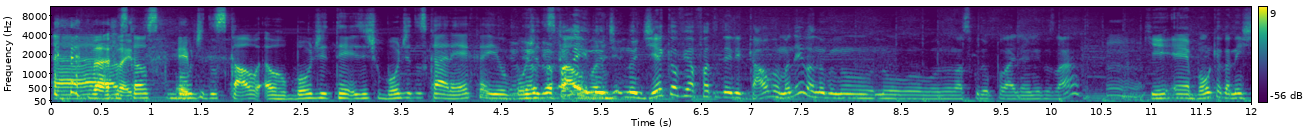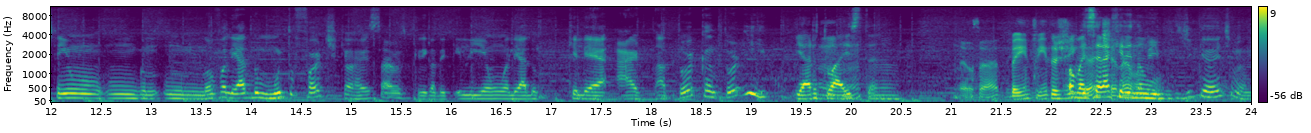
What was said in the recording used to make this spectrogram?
Ah, Vai, os, calvos- o bonde dos calvos. É o bonde tem, existe o bonde dos careca e o Eu, bonde eu, dos eu falei, calvos. no, né? dia, no dia que eu vi a foto dele calvo, eu mandei lá no, no, no- no nosso grupo lá de amigos lá, Hum, que é bom que agora a gente tem um, um, um novo aliado muito forte, que é o Harry Styles, porque ele, é um aliado que ele é ator, cantor e rico. E Arthur Uhum. Né? exato. Bem-vindo, gigante, mas será que né, ele não- mano? Bem gigante, mano.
